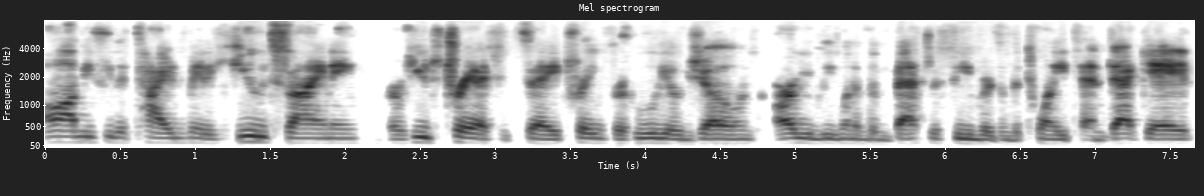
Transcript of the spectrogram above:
Obviously, the Titans made a huge signing, or huge trade, I should say, trading for Julio Jones, arguably one of the best receivers of the 2010 decade.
